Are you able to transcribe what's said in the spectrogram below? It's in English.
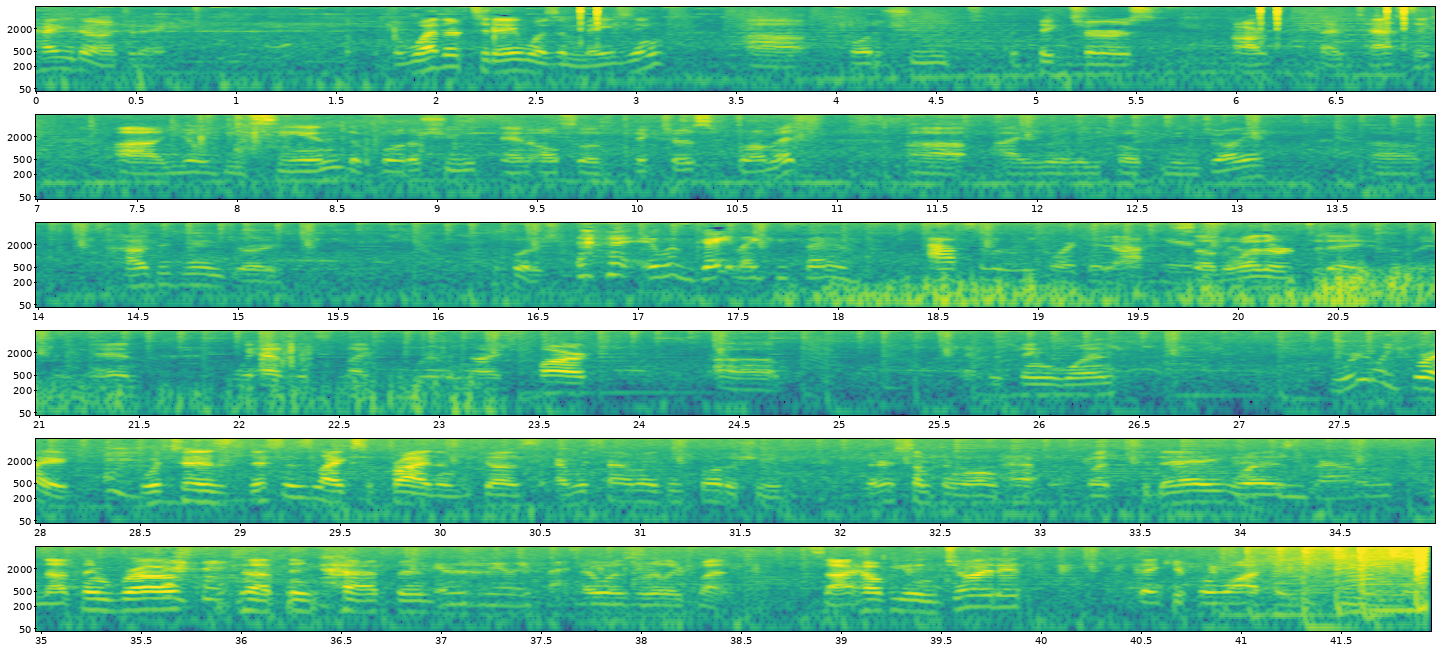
How you doing today? The weather today was amazing. Uh, photo shoot, the pictures are fantastic. Uh, you'll be seeing the photo shoot and also the pictures from it. Uh, I really hope you enjoy it. Uh, how did you enjoy the photo shoot? it was great, like you said. It's absolutely gorgeous Yeah. out here. So the weather today is amazing, and we have this like really nice park. Uh, everything went really great, which is this is like surprising because every time I do photo shoot, there's something wrong happen. But today was Nothing broke. nothing broke, nothing happened. It was really fun. It was really fun. So I hope you enjoyed it. Thank you for watching.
